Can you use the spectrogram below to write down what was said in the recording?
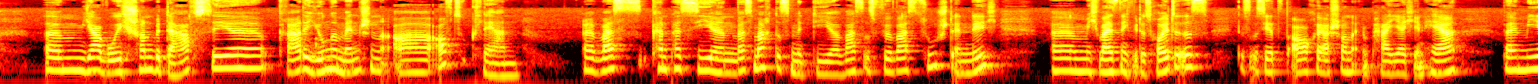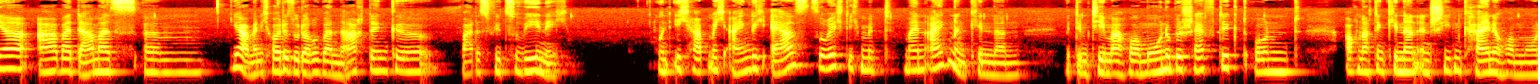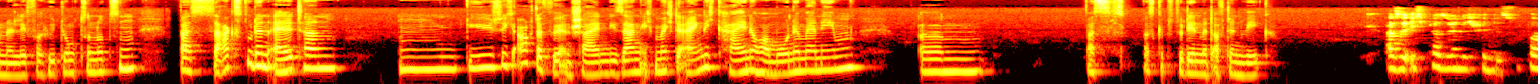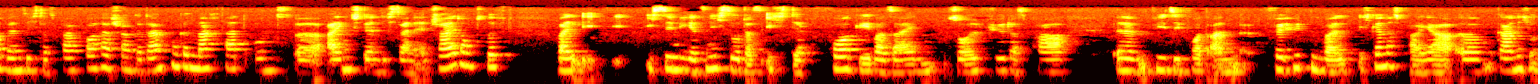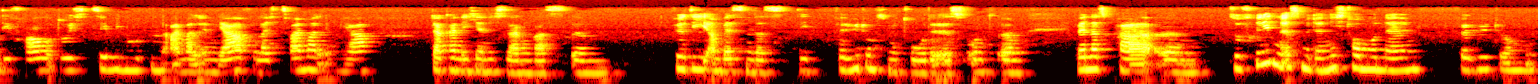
ähm, ja, wo ich schon Bedarf sehe, gerade junge Menschen äh, aufzuklären. Äh, was kann passieren? Was macht es mit dir? Was ist für was zuständig? Ähm, ich weiß nicht, wie das heute ist. Das ist jetzt auch ja schon ein paar Jährchen her bei mir. Aber damals, ähm, ja, wenn ich heute so darüber nachdenke, war das viel zu wenig. Und ich habe mich eigentlich erst so richtig mit meinen eigenen Kindern mit dem Thema Hormone beschäftigt und auch nach den Kindern entschieden, keine hormonelle Verhütung zu nutzen. Was sagst du den Eltern, mm, die sich auch dafür entscheiden, die sagen, ich möchte eigentlich keine Hormone mehr nehmen, ähm, was, was gibst du denen mit auf den Weg? Also ich persönlich finde es super, wenn sich das Paar vorher schon Gedanken gemacht hat und äh, eigenständig seine Entscheidung trifft, weil ich, ich, sehe mich jetzt nicht so, dass ich der Vorgeber sein soll für das Paar, äh, wie sie fortan verhüten, weil ich kenne das Paar ja äh, gar nicht und die Frau durch zehn Minuten einmal im Jahr, vielleicht zweimal im Jahr, da kann ich ja nicht sagen, was ähm, für sie am besten das die Verhütungsmethode ist. Und ähm, wenn das Paar ähm, zufrieden ist mit der nicht hormonellen Verhütung,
